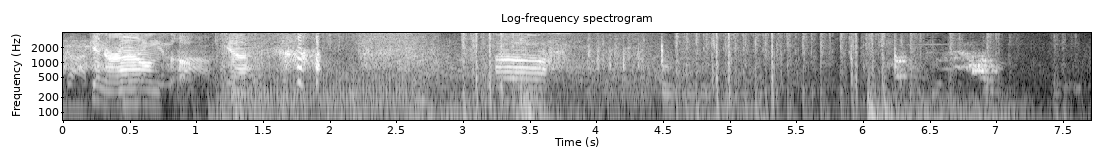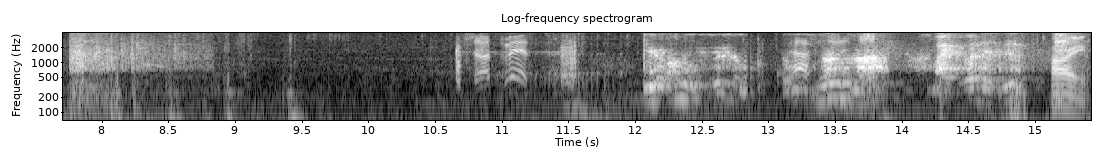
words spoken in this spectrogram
fucking rounds. Oh, yeah. uh, Shot missed. Alright.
